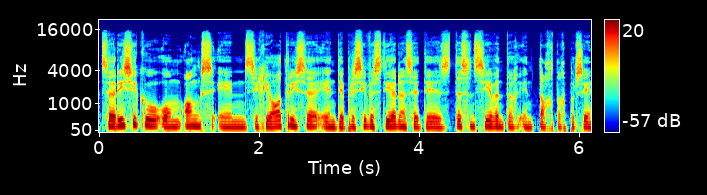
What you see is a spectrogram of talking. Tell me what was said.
se risiko om angs en psigiatriese en depressiewe steurings het is tussen 70 en 80%.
